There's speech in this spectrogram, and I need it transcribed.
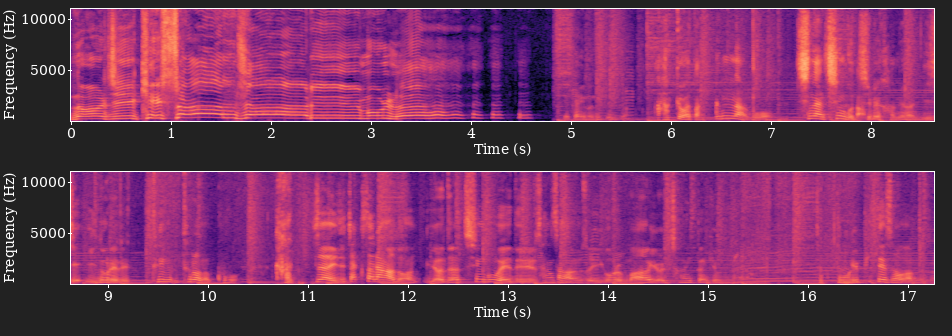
널 지킬 남자를 몰라 약간 이런 느낌이죠? 학교가 딱 끝나고 친한 친구 집에 가면 이제 이 노래를 트, 틀어놓고 각자 이제 짝사랑하던 여자친구 애들 상상하면서 이거를 막 열창했던 기억이 나요. 진짜 부엌에 핏대 세워가면서.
